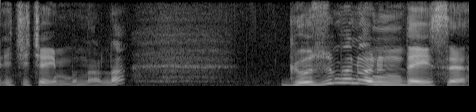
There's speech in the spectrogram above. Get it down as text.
İç içeyim bunlarla. Gözümün önündeyse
